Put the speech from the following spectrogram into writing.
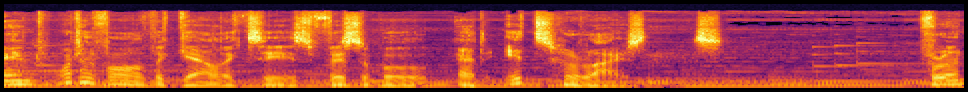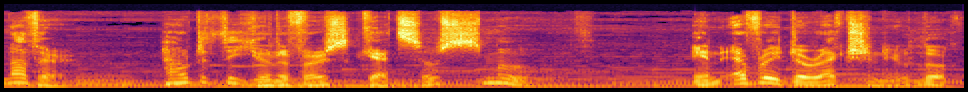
And what of all the galaxies visible at its horizons? For another, how did the universe get so smooth? In every direction you look,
